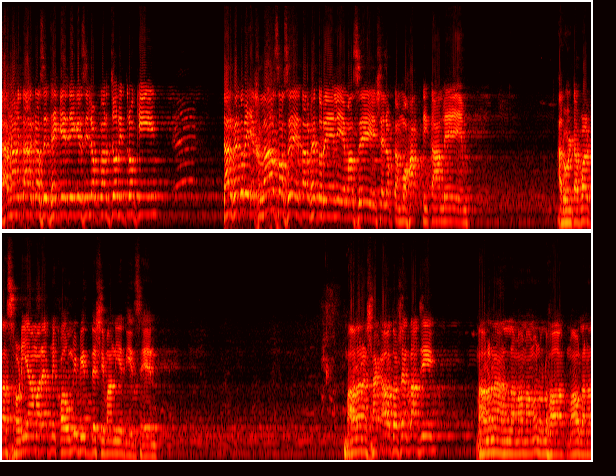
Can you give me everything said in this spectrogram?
কারণ আমি তার কাছে থেকে দেখেছি লোকটার চরিত্র কি। তার ভেতরে এখলাস আছে, তার ভেতরে এলেম আছে, সে লোকটা মহাক্কিক আলেম আর উল্টা পাল্টা ছড়িয়ে আমারে আপনি কৌমি বিদ্বেষী বানিয়ে দিয়েছেন। মাওলানা শাকাওয়াত হোসেন রাজি, মাওলানা আল্লামা মামুনুল হক, মাওলানা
